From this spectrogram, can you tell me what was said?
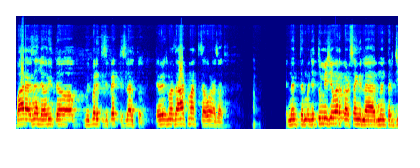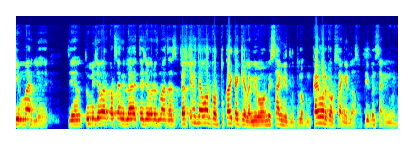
बारावी झाल्यावर इथं मी भरतीची प्रॅक्टिस लावतो त्यावेळेस माझा आठ मार्कचा गोळा जात होता. नंतर म्हणजे तुम्ही जे वर्कआउट सांगितलं नंतर जिम मारली जे तुम्ही जे वर्कआउट सांगितलं त्याच्यावरच माझा काय वर्कआउट तू काय काय केला? मी बाबा मी सांगितलं तुला पण काय वर्कआउट सांगितलं असं ती पण सांग अं,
